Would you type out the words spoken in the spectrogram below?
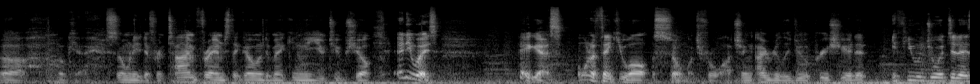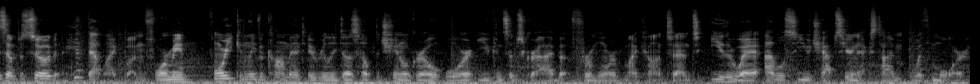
Oh, okay. So many different time frames that go into making a YouTube show. Anyways, Hey guys, I want to thank you all so much for watching. I really do appreciate it. If you enjoyed today's episode, hit that like button for me, or you can leave a comment. It really does help the channel grow, or you can subscribe for more of my content. Either way, I will see you chaps here next time with more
